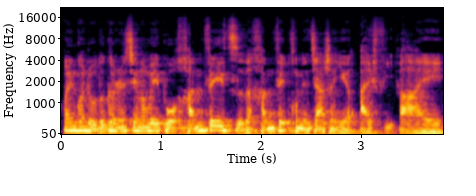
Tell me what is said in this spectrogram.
欢迎关注我的个人新浪微博韩非子的韩非，后面加上一个 F I。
